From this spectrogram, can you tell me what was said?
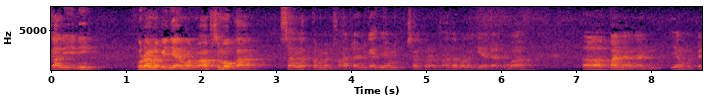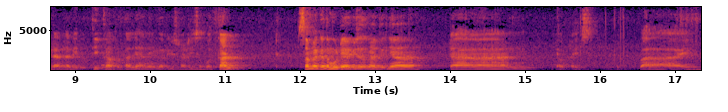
kali ini. Kurang lebihnya mohon maaf semoga sangat bermanfaat dan kayaknya sangat bermanfaat apalagi ada dua eh, pandangan yang berbeda dari tiga pertanyaan yang tadi sudah disebutkan. Sampai ketemu di episode selanjutnya dan ya udah bye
